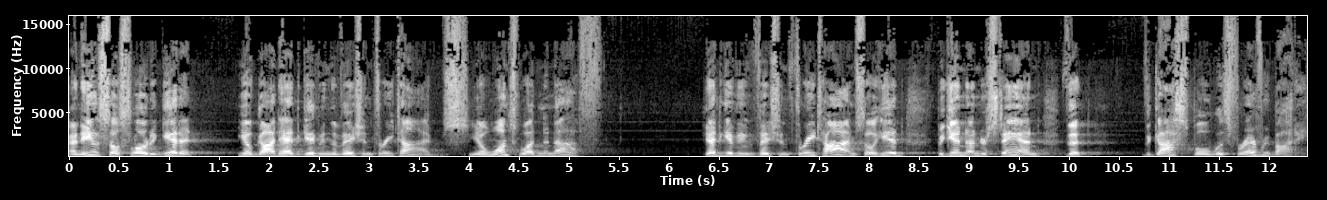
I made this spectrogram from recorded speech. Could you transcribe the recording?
And he was so slow to get it, you know, God had to give him the vision three times. You know, once wasn't enough. He had to give him the vision three times so he'd begin to understand that the gospel was for everybody.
